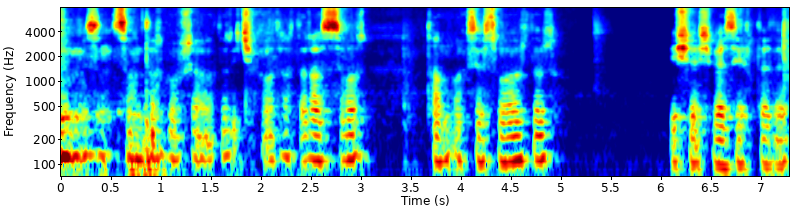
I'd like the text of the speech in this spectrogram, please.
Evimizin sanitar qovşağıdır. 2 kvadrat ərazisi var. Tam aksesuardır. İşləş vəziyyətdədir.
